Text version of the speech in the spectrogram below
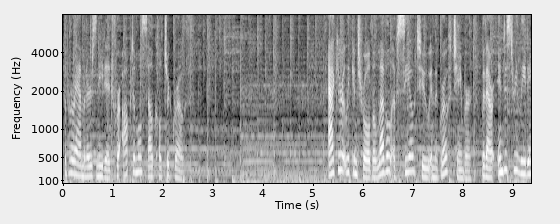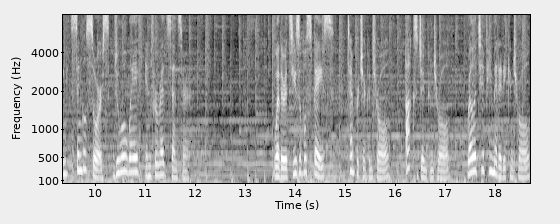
the parameters needed for optimal cell culture growth. Accurately control the level of CO2 in the growth chamber with our industry-leading single-source dual-wave infrared sensor. Whether it's usable space, temperature control, oxygen control, relative humidity control,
